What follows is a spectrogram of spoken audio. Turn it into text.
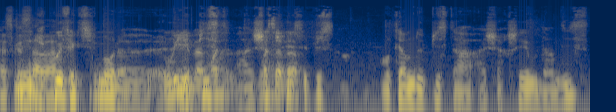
Est-ce que Mais ça du va coup effectivement, la- Oui, les bah, pistes moi, à chercher, c'est plus en termes de pistes à, à chercher ou d'indices.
